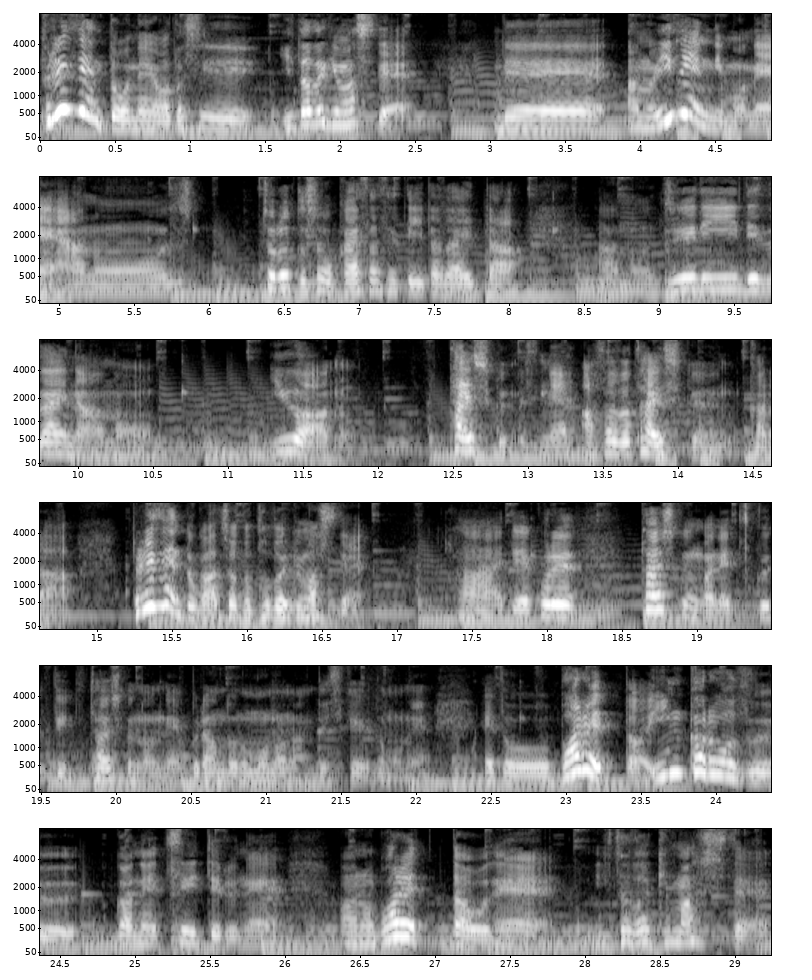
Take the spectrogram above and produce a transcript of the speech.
プレゼントをね、私、いただきまして。で、あの、以前にもね、あの、ちょろっと紹介させていただいた、あの、ジュエリーデザイナーの、ユアの、大志くんですね。浅田大志くんから、プレゼントがちょっと届きまして。はい。で、これ、大志くんがね、作っていて、大志くんのね、ブランドのものなんですけれどもね、えっと、バレッタ、インカローズがね、ついてるね、あの、バレッタをね、いただきまして、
